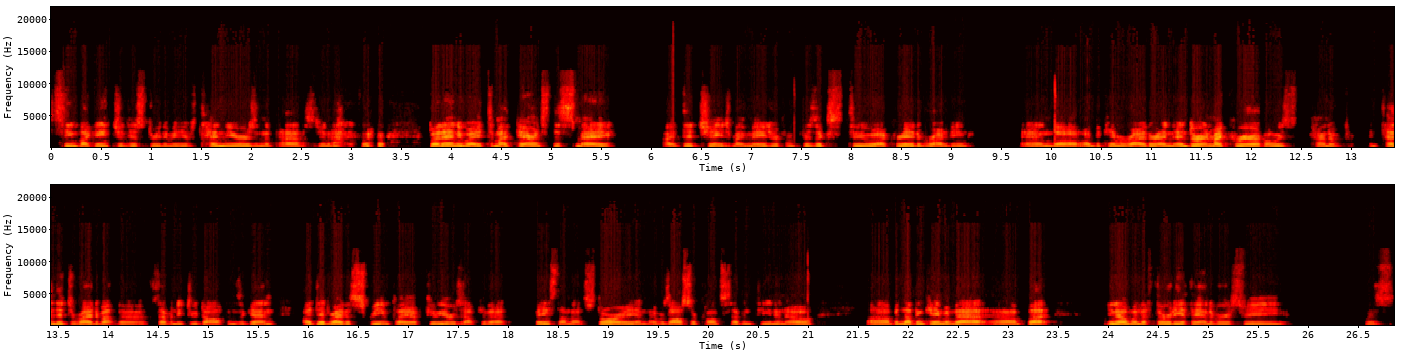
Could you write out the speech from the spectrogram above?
seemed like ancient history to me. It was 10 years in the past, you know. but anyway, to my parents' dismay, I did change my major from physics to uh, creative writing and uh, I became a writer. And, and during my career, I've always kind of intended to write about the 72 Dolphins again. I did write a screenplay a few years after that based on that story, and it was also called 17 and 0, uh, but nothing came of that. Uh, but you know, when the 30th anniversary was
